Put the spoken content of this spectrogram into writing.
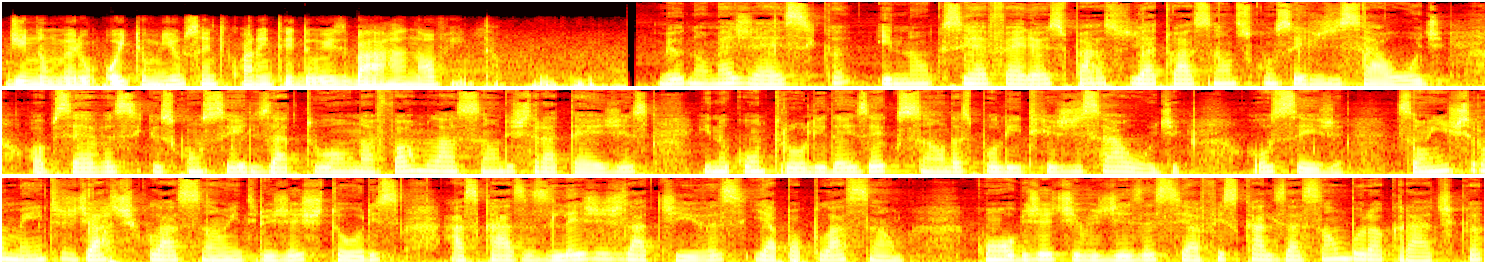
de número 8142/90. Meu nome é Jéssica e no que se refere ao espaço de atuação dos conselhos de saúde, observa-se que os conselhos atuam na formulação de estratégias e no controle da execução das políticas de saúde, ou seja, são instrumentos de articulação entre os gestores, as casas legislativas e a população, com o objetivo de exercer a fiscalização burocrática,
